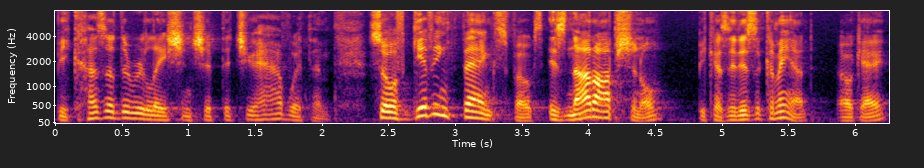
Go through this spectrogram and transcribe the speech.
because of the relationship that you have with Him. So, if giving thanks, folks, is not optional, because it is a command, okay?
